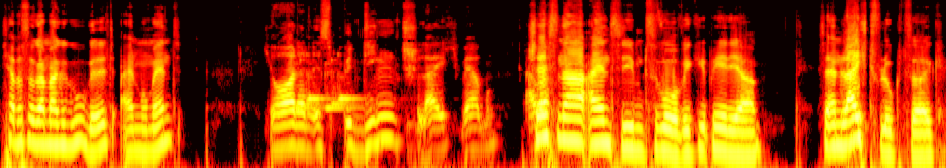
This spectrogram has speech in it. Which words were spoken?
Ich habe es sogar mal gegoogelt. Einen Moment. Ja, dann ist bedingt Schleichwerbung. Cessna 172, Wikipedia. Ist ein Leichtflugzeug.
